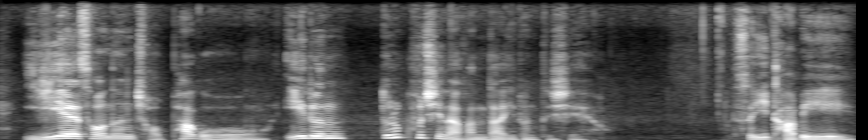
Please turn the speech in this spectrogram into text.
2에서는 접하고 1은 뚫고 지나간다 이런 뜻이에요. 그래서 이 답이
